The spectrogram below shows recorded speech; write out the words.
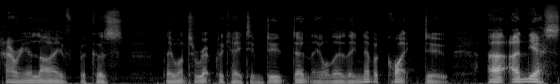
Harry alive because they want to replicate him, do don't they? Although they never quite do. Uh, and yes.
